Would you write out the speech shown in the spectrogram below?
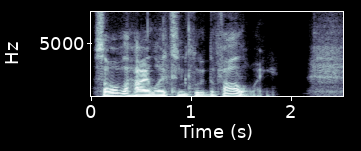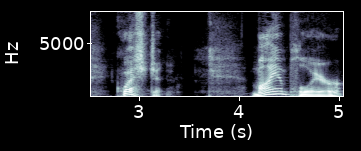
Some of the highlights include the following Question My employer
